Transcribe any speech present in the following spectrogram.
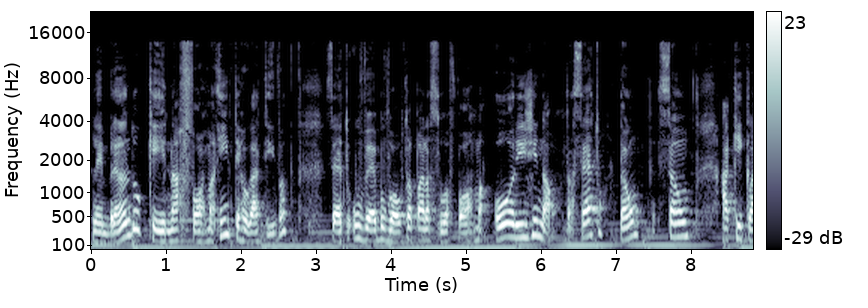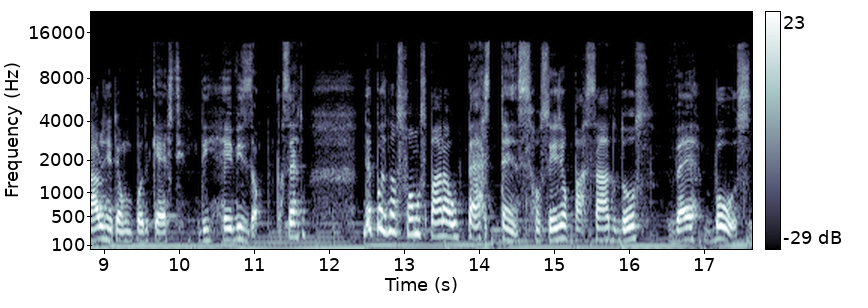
Lembrando que na forma interrogativa, certo? O verbo volta para a sua forma original, tá certo? Então, são aqui, claro, gente, é um podcast de revisão, tá certo? Depois nós fomos para o past tense, ou seja, o passado dos verbos.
